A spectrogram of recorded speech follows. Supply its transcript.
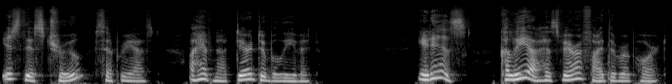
Is this true? Cepri asked. I have not dared to believe it. It is. Kalia has verified the report.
